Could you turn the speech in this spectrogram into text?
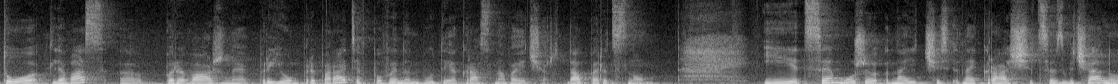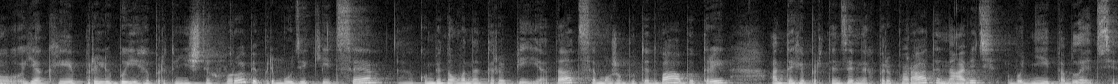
то для вас переважний прийом препаратів повинен бути якраз на вечір, да, перед сном. І це може найкраще, це звичайно, як і при будь-якій гіпертонічній хворобі, при будь-якій, це е, комбінована терапія. Да? Це може бути два або три антигіпертензивних препарати навіть в одній таблетці.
